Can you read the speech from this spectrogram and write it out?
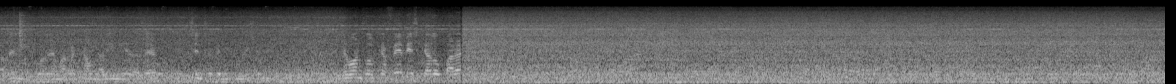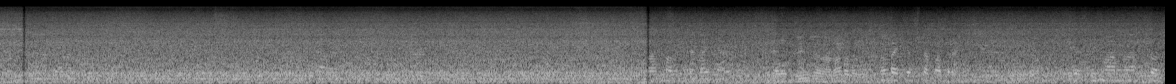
Vale? No podem arrencar una línia de zero sense tenir coneixement. Llavors el que fem és cada No vaig estar quatre anys. I després vam anar a les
